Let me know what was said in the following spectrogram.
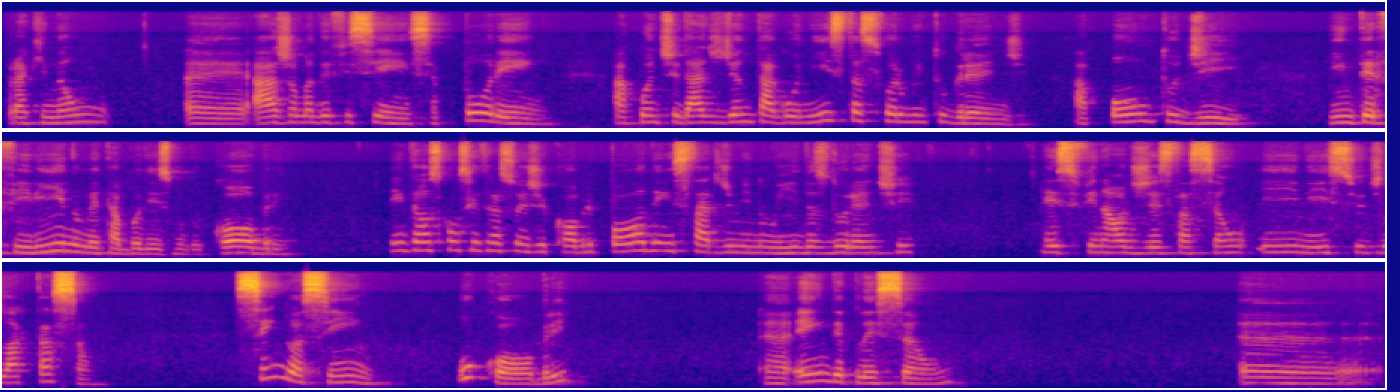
para que não é, haja uma deficiência, porém a quantidade de antagonistas for muito grande, a ponto de interferir no metabolismo do cobre, então as concentrações de cobre podem estar diminuídas durante esse final de gestação e início de lactação. Sendo assim, o cobre é, em depressão é,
